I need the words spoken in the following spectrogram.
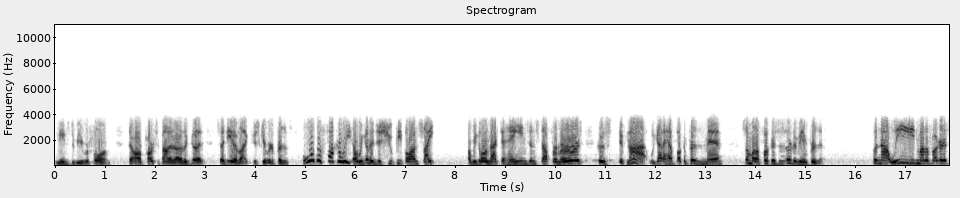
needs to be reformed. There are parts about it that are the good. This idea of, like, just get rid of prisons. Well, what the fuck are we? Are we going to just shoot people on sight? Are we going back to hangings and stuff for murderers? Because if not, we got to have fucking prisons, man. Some motherfuckers deserve to be in prison. But not weed, motherfuckers.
